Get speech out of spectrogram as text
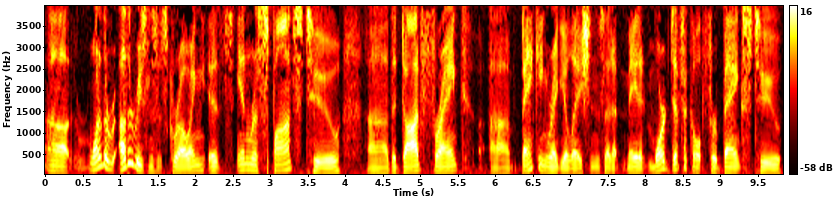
uh, one of the other reasons it's growing. It's in response to uh, the Dodd Frank uh, banking regulations that have made it more difficult for banks to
